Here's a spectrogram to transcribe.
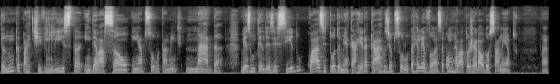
Eu nunca partive em lista, em delação, em absolutamente nada, mesmo tendo exercido quase toda a minha carreira cargos de absoluta relevância como relator geral do orçamento. Né?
